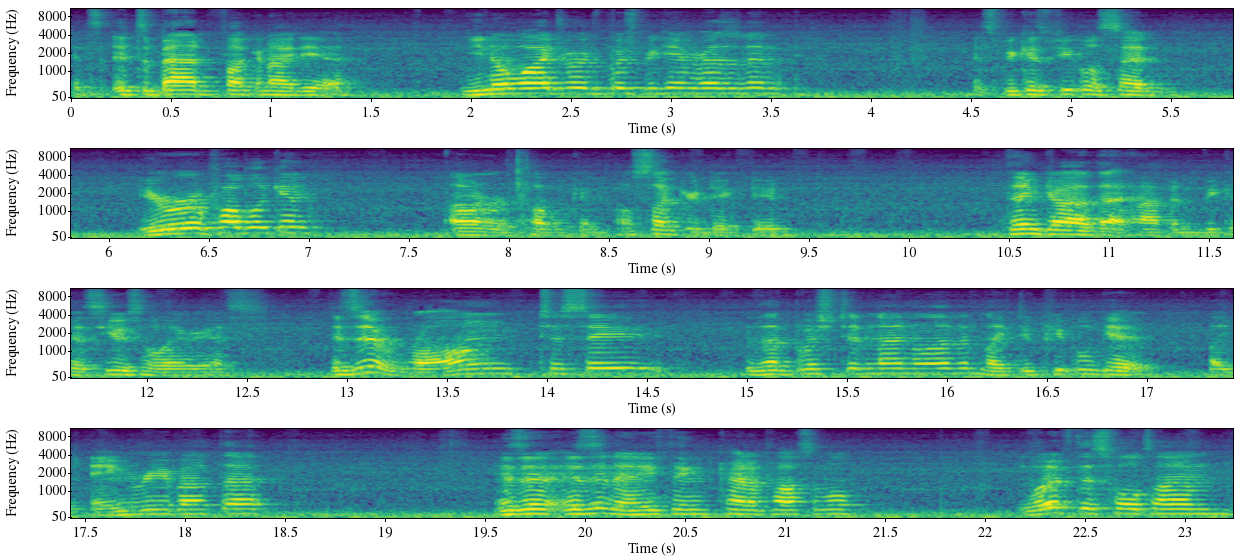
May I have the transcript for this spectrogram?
it's it's a bad fucking idea. You know why George Bush became president? It's because people said, "You're a Republican. I'm a Republican. I'll suck your dick, dude." Thank God that happened because he was hilarious. Is it wrong to say that Bush did 9/11? Like, do people get like angry about that? Isn't isn't anything kind of possible? What if this whole time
